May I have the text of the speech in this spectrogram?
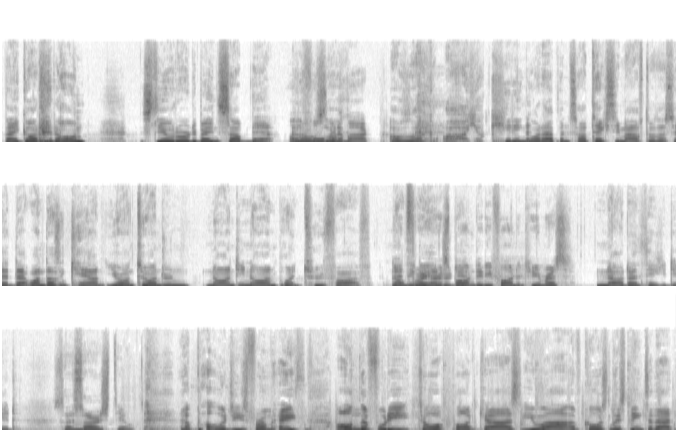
they got it on, Steele had already been subbed out. On and the I was four-minute like, mark. I was like, "Oh, you're kidding! What happened?" So I texted him afterwards. I said, "That one doesn't count. You're on 299.25, not and did he respond? yet." Did he find it humorous? No, I don't think he did. So Hmm. sorry, Steele. Apologies from Heath on the Footy Talk podcast. You are, of course, listening to that.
